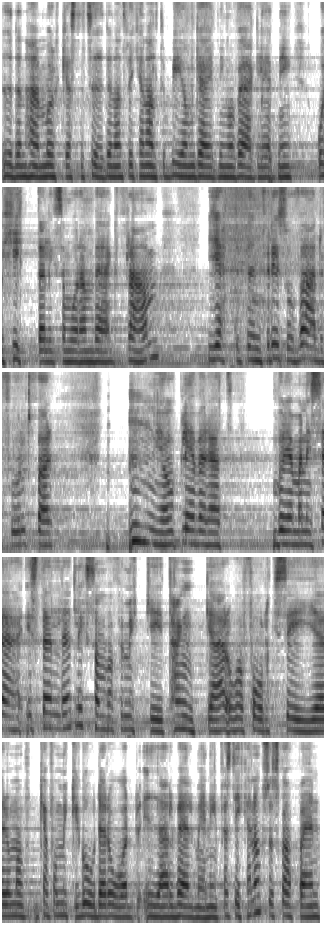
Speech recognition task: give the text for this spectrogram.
i den här mörkaste tiden, att vi kan alltid be om guidning och vägledning och hitta liksom våran väg fram. Jättefint, för det är så värdefullt. För jag upplever att börjar man isä- istället liksom vara för mycket i tankar och vad folk säger och man kan få mycket goda råd i all välmening, fast det kan också skapa en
